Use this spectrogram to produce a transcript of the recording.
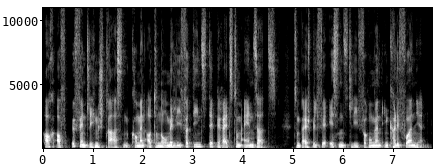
Auch auf öffentlichen Straßen kommen autonome Lieferdienste bereits zum Einsatz, zum Beispiel für Essenslieferungen in Kalifornien.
